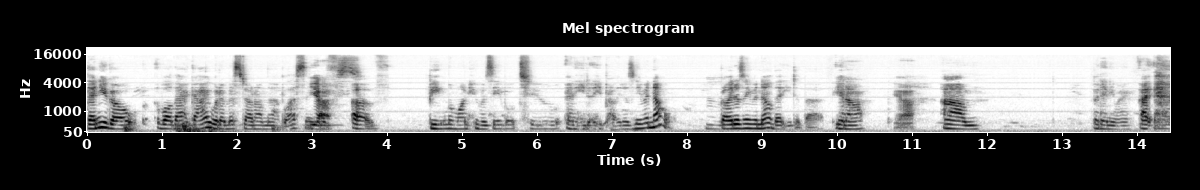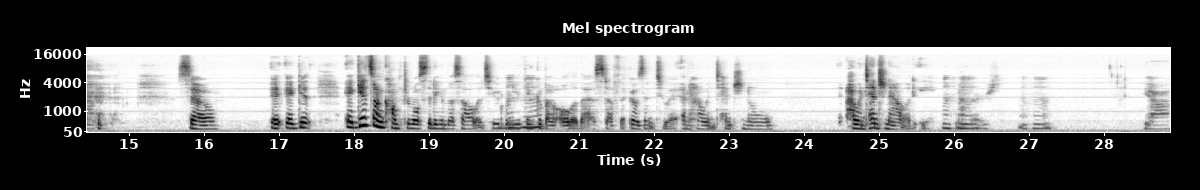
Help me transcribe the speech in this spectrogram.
then you go, well, that guy would have missed out on that blessing of- Yes. of, being the one who was able to, and he he probably doesn't even know. Mhm. Probably doesn't even know that he did that. You Yeah. Yeah. Um. But anyway, I. So, it it get it gets uncomfortable sitting in the solitude when you think Mhm. about all of that stuff that goes into it and how intentional, how intentionality Mhm. matters. Mm-hmm. Yeah.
